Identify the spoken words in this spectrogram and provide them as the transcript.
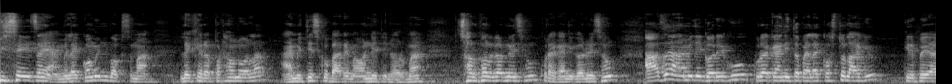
विषय चाहिँ हामीलाई कमेन्ट बक्समा लेखेर पठाउनुहोला हामी त्यसको बारेमा अन्य दिनहरूमा छलफल गर्नेछौँ कुराकानी गर्नेछौँ। आज हामीले गरेको कुराकानी तपाईँलाई कस्तो लाग्यो? कृपया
